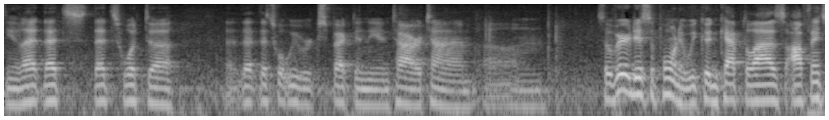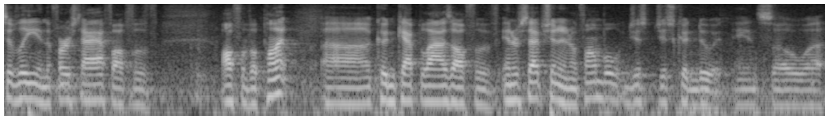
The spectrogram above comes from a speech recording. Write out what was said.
you know that that's that's what uh, that, that's what we were expecting the entire time. Um, so very disappointed. We couldn't capitalize offensively in the first half off of off of a punt. Uh, couldn't capitalize off of interception and a fumble. Just just couldn't do it. And so uh,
